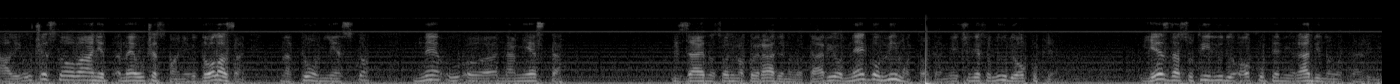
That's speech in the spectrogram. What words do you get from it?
ali učestvovanje, ne učestvovanje, dolazak na to mjesto, ne u, e, na mjesta i zajedno s onima koji rade novotariju, nego mimo toga, neće gdje su ljudi okupljeni. Jest da su ti ljudi okupljeni radi novotarije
